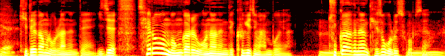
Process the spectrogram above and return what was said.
예. 기대감을 올랐는데 이제 새로운 뭔가를 원하는데 그게 지금 안 보여요. 음. 주가는 계속 오를 수가 없어요. 음.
